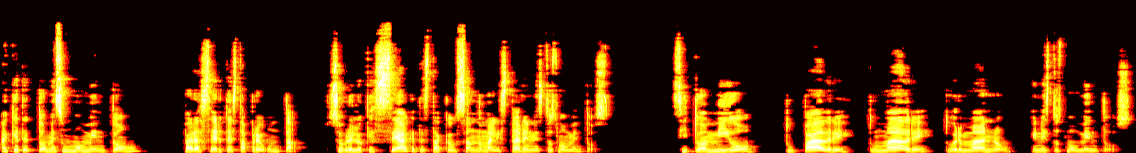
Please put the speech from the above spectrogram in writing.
a que te tomes un momento para hacerte esta pregunta sobre lo que sea que te está causando malestar en estos momentos. Si tu amigo, tu padre, tu madre, tu hermano, en estos momentos,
